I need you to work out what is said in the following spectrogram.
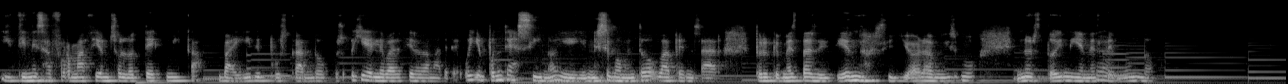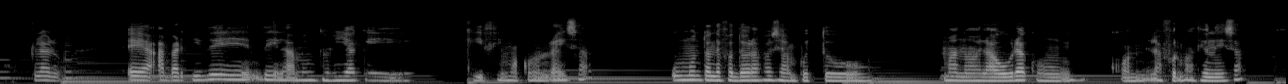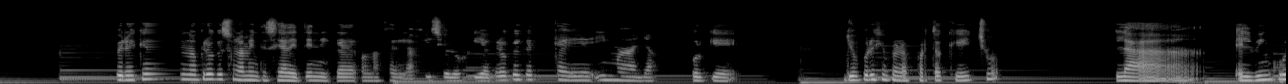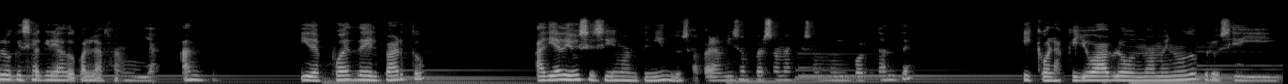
y tiene esa formación solo técnica, va a ir buscando, pues, oye, le va a decir a la madre, oye, ponte así, ¿no? Y en ese momento va a pensar, pero ¿qué me estás diciendo si yo ahora mismo no estoy ni en este mundo? Claro. Eh, a partir de la mentoría que, hicimos con Raisa, un montón de fotógrafos se han puesto mano a la obra con, la formación esa. Pero es que no creo que solamente sea de técnica de conocer la fisiología, creo que hay que, ir más allá, porque yo, por ejemplo, en los partos que he hecho, la, el vínculo que se ha creado con la familia antes y después del parto a día de hoy se sigue manteniendo. O sea, para mí son personas que son muy importantes y con las que yo hablo no a menudo, pero sí,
